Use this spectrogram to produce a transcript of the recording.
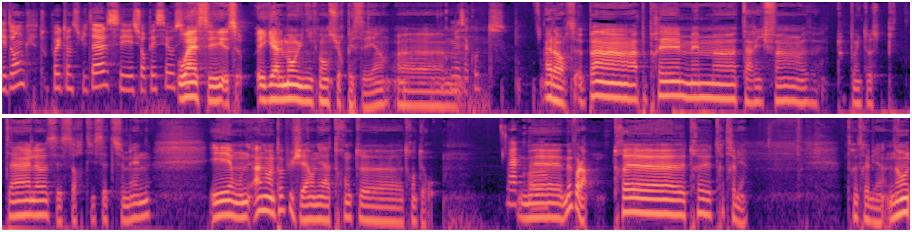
Et donc, Two Point Hospital, c'est sur PC aussi? Ouais, c'est également uniquement sur PC. hein. Euh, Combien ça coûte? Alors, pas à peu près même euh, tarif, hein, Two Point Hospital, c'est sorti cette semaine. Et on ah non, un peu plus cher, on est à 30, euh, 30 euros. D'accord. Mais, mais voilà, très, très, très, très bien. Très, très bien. Non,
